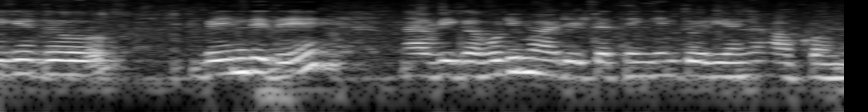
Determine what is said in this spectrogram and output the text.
ಈಗ ಇದು ಬೆಂದಿದೆ. ನಾವೀಗ ಹುಡಿ ಮಾಡಿಟ್ಟ ತೆಂಗಿನ ತುರಿಯನ್ನು ಹಾಕೋಣ.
